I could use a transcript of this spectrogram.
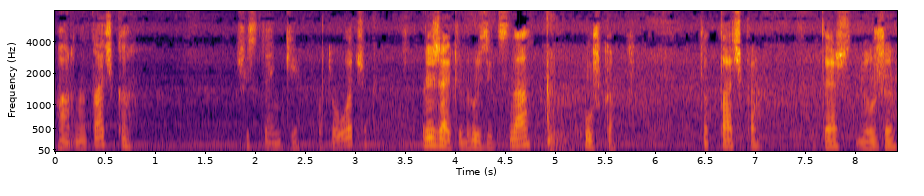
Гарна тачка. Чистенький потолочок. Приїжджайте, друзі, ціна пушка. Та тачка теж дуже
